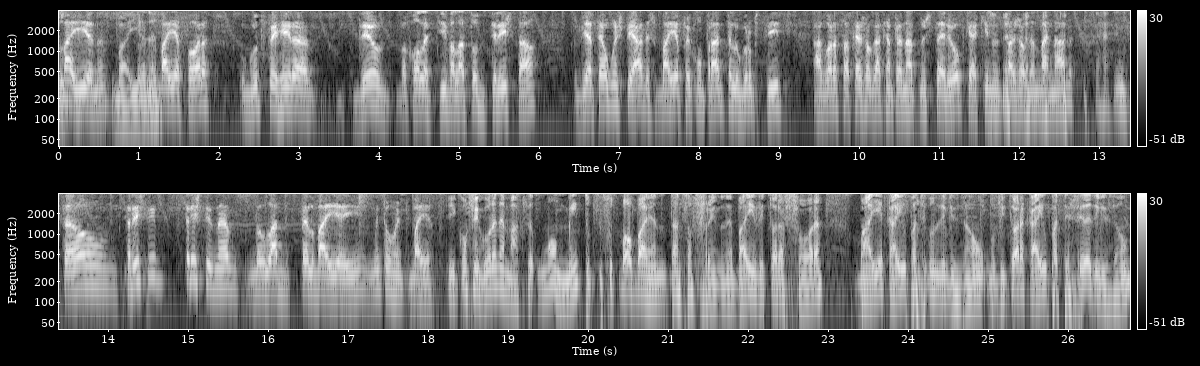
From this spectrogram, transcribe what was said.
Bahia, né? Bahia, né? Bahia fora. O Guto Ferreira deu a coletiva lá todo triste e tal. Vi até algumas piadas. Bahia foi comprado pelo Grupo City. Agora só quer jogar campeonato no exterior, porque aqui não tá jogando mais nada. Então, triste, triste, né? Do lado pelo Bahia aí. Muito ruim pro Bahia. E configura, né, Max, o momento que o futebol baiano está sofrendo, né? Bahia e Vitória fora, Bahia caiu para a segunda divisão, o Vitória caiu para a terceira divisão.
